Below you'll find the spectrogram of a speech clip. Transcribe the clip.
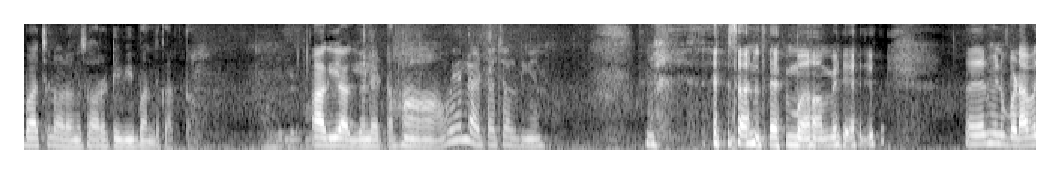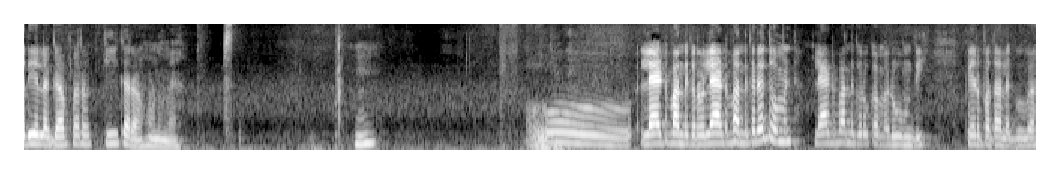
ਬਾਅਦ ਚ ਲਾ ਲਾਂਗੇ, ਸਾਰਾ ਟੀਵੀ ਬੰਦ ਕਰਤਾ। ਆ ਗਈ, ਆ ਗਈਆਂ ਲਾਈਟਾਂ। ਹਾਂ, ਉਹ ਇਹ ਲਾਈਟਾਂ ਚੱਲਦੀਆਂ ਨੇ। ਸਾਨੂੰ ਤਾਂ ਮਾਂ ਮਿਲਿਆ ਜੀ। ਯਾਰ, ਮੈਨੂੰ ਬੜਾ ਵਧੀਆ ਲੱਗਾ, ਪਰ ਕੀ ਕਰਾਂ ਹੁਣ ਮੈਂ? ਹੂੰ? ਓ ਲਾਈਟ ਬੰਦ ਕਰੋ ਲਾਈਟ ਬੰਦ ਕਰਿਓ 2 ਮਿੰਟ। ਲਾਈਟ ਬੰਦ ਕਰੋ ਕਮਰੇ ਰੂਮ ਦੀ ਫਿਰ ਪਤਾ ਲੱਗੂਗਾ।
